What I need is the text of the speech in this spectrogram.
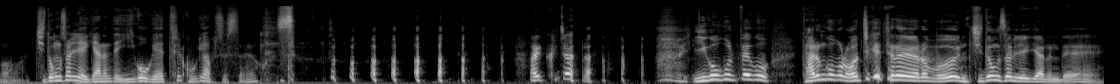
뭐 지동설 얘기하는데 이 곡에 틀 곡이 없었어요. 아니 그잖아. 이 곡을 빼고 다른 곡을 어떻게 틀어요, 여러분? 지동설 얘기하는데.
